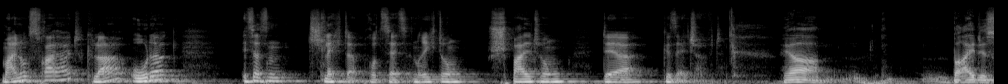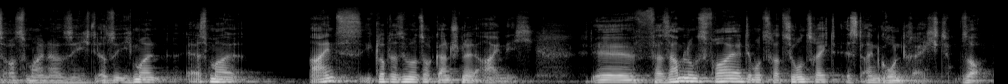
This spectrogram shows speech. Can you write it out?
Meinungsfreiheit, klar. Oder ist das ein schlechter Prozess in Richtung Spaltung der Gesellschaft? Ja, beides aus meiner Sicht. Also ich meine, erstmal eins, ich glaube, da sind wir uns auch ganz schnell einig. Äh, Versammlungsfreiheit, Demonstrationsrecht ist ein Grundrecht. So.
